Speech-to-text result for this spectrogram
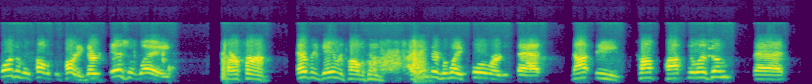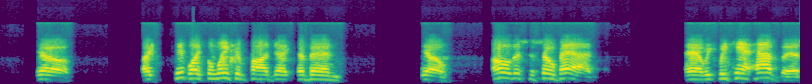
for the Republican Party, there is a way, or for everyday Republicans, I think there's a way forward that not the Trump populism that, you know, like people like the Lincoln Project have been, you know, oh, this is so bad, and we, we can't have this,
